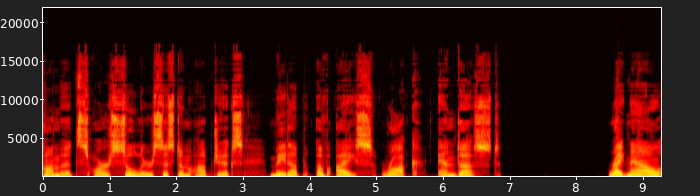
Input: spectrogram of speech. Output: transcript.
Comets are solar system objects made up of ice, rock, and dust. Right now,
